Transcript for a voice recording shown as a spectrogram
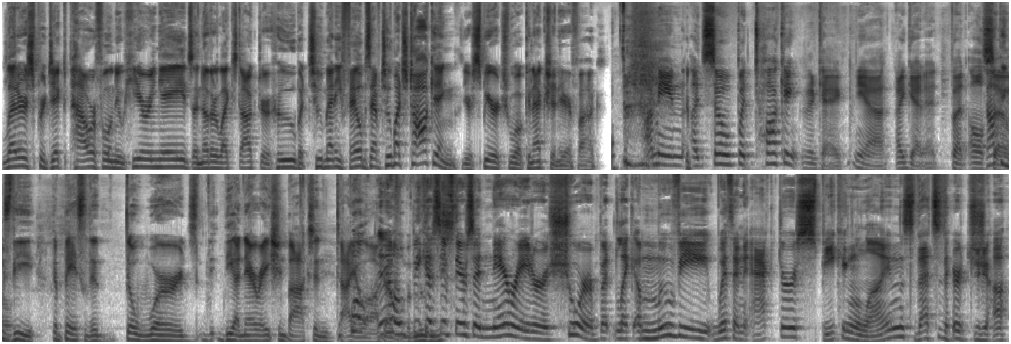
letters predict powerful new hearing aids. Another likes Doctor Who, but too many films have too much talking. Your spiritual connection here, Fox. I mean, so, but talking. Okay, yeah, I get it. But also. Talking's the the basically the, the words, the, the narration box and dialogue. Well, no, because if there's a narrator, sure, but like a movie with an actor speaking lines, that's their job,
